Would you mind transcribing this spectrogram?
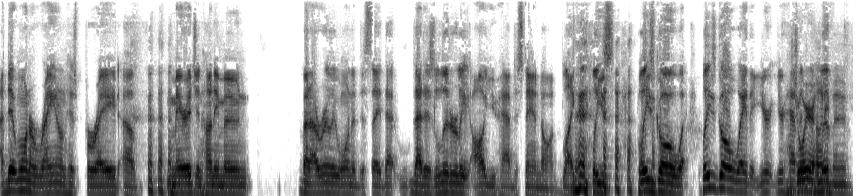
I didn't want to rain on his parade of marriage and honeymoon, but I really wanted to say that that is literally all you have to stand on. Like, please, please go away. Please go away. That you're you're having enjoy your to live- honeymoon.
